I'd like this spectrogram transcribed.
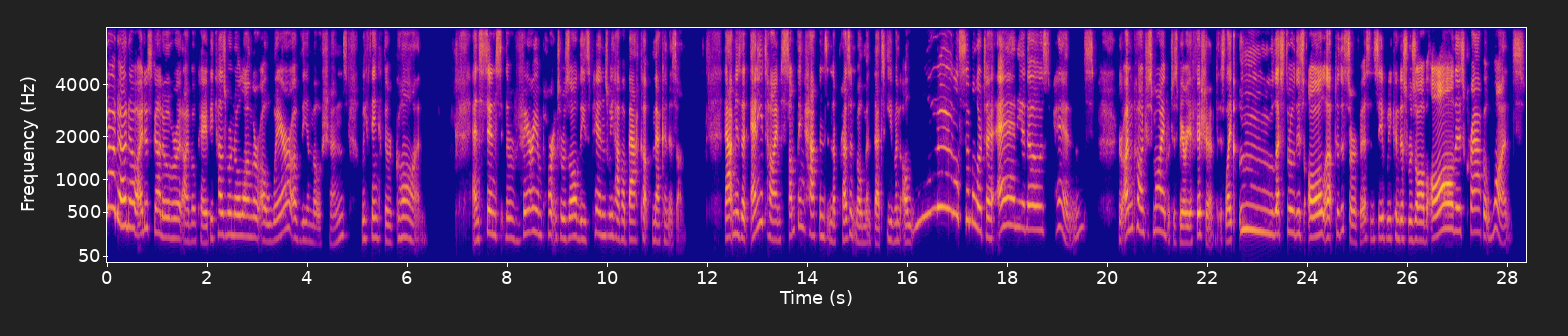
No, no, no, I just got over it. I'm okay. Because we're no longer aware of the emotions, we think they're gone. And since they're very important to resolve these pins, we have a backup mechanism. That means that anytime something happens in the present moment that's even a little similar to any of those pins, your unconscious mind, which is very efficient, is like, ooh, let's throw this all up to the surface and see if we can just resolve all this crap at once.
